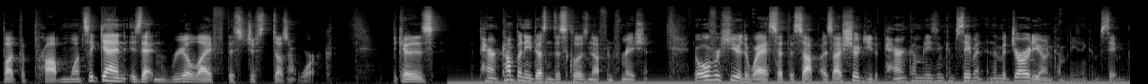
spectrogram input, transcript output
But the problem once again is that in real life, this just doesn't work because the parent company doesn't disclose enough information. Now over here, the way I set this up is I showed you the parent company's income statement and the majority owned company's income statement.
